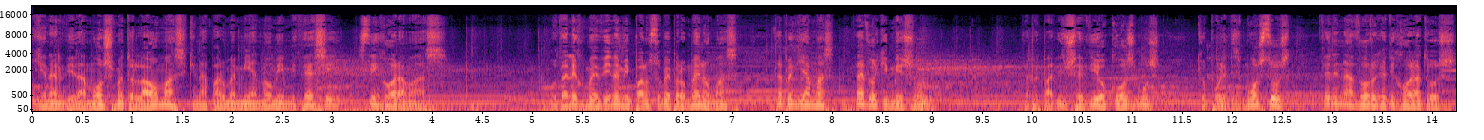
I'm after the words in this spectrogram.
για να ενδυναμώσουμε το λαό μας και να πάρουμε μια νόμιμη θέση στην χώρα μας. Όταν έχουμε δύναμη πάνω στο πεπρωμένο μας, τα παιδιά μας θα ευδοκιμήσουν. Θα περπατήσουν σε δύο κόσμους και ο πολιτισμός τους θα είναι ένα δώρο για τη χώρα τους.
